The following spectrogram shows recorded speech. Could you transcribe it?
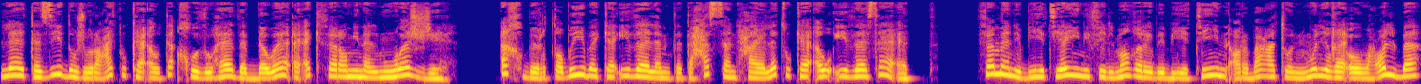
لا تزيد جرعتك أو تأخذ هذا الدواء أكثر من الموجه. أخبر طبيبك إذا لم تتحسن حالتك أو إذا ساءت. ثمن بيتين في المغرب بيتين أربعة ملغة أو علبة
